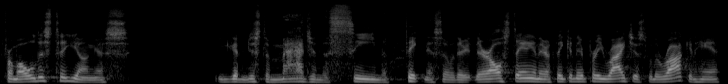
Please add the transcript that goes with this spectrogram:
From oldest to youngest, you can just imagine the scene, the thickness over there. They're all standing there thinking they're pretty righteous with a rock in hand,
